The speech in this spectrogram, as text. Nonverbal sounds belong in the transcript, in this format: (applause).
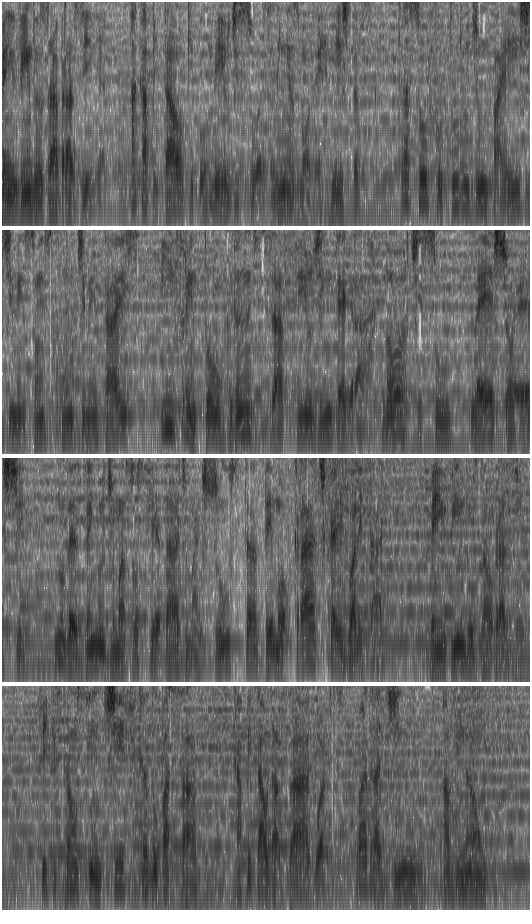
Bem-vindos a Brasília, a capital que, por meio de suas linhas modernistas, traçou o futuro de um país de dimensões continentais e enfrentou o grande desafio de integrar Norte, Sul, Leste Oeste no desenho de uma sociedade mais justa, democrática e igualitária. Bem-vindos ao Brasil. Ficção científica do passado, capital das águas, quadradinho, avião,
